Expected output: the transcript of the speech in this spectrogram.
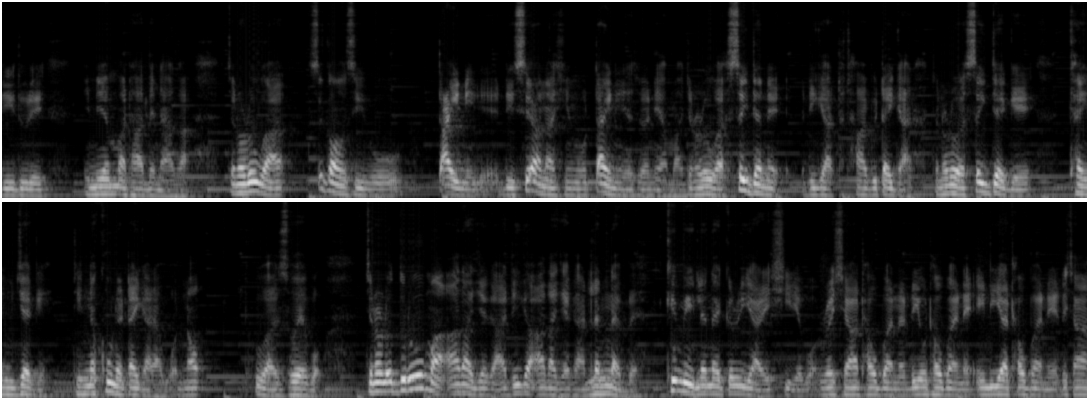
ပြည်သူတွေမြင်းမြင်းမှတ်ထားတင်တာကကျွန်တော်တို့ကစစ်ကောင်စီကိုတိုက်နေတယ်ဒီစစ်အာဏာရှင်ကိုတိုက်နေတယ်ဆိုတဲ့နေရာမှာကျွန်တော်တို့ကစိတ်တက်နဲ့အဓိကထားပြီးတိုက်ကြတာကျွန်တော်တို့ကစိတ်တက်ကခံယူချက်ကဒီနှစ်ခုနဲ့တိုက်ကြတာပေါ့နောက်တစ်ခုကဇွဲပေါ့ကျွန်တော်တို့သူတို့မှာအားသာချက်ကအဓိကအားသာချက်ကလက်နက်ပဲခိမီလက်နက်ကရိယာတွေရှိတယ်ပေါ့ရုရှားထောက်ပံ့တယ်တရုတ်ထောက်ပံ့တယ်အိန္ဒိယထောက်ပံ့တယ်တခြား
